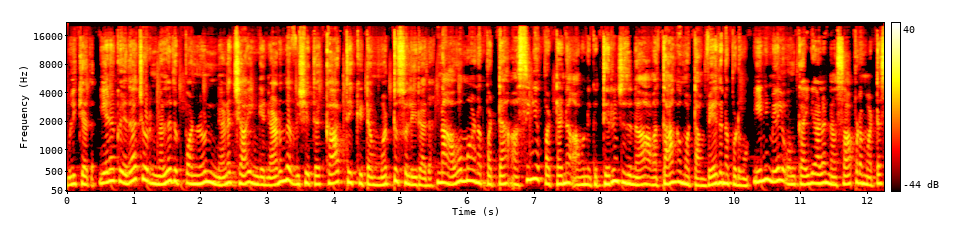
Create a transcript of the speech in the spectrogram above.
முழிக்காத எனக்கு ஏதாச்சும் ஒரு நல்லது பண்ணணும்னு நினைச்சா இங்க நடந்த விஷயத்த கார்த்திக் கிட்ட மட்டும் சொல்லிடாத. நான் அவமானப்பட்டேன் அசிங்கப்பட்டேன்னு அவனுக்கு தெரிஞ்சதுன்னா அவன் தாங்க மாட்டான் வேதனைப்படுவான். இனிமேல் உன் கையால நான் சாப்பிட மாட்டேன்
